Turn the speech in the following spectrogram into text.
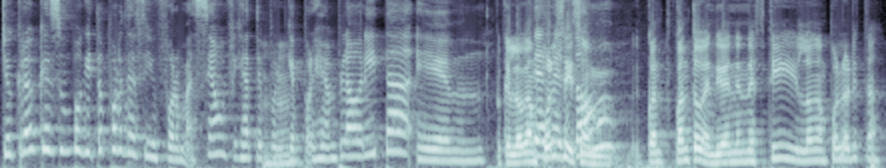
Yo creo que es un poquito por desinformación, fíjate, porque por ejemplo ahorita... em, Porque Logan Paul se hizo. ¿cuánto, cuánto vendió en NFT Logan Paul ahorita?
